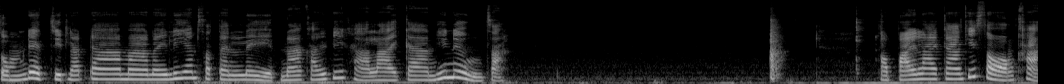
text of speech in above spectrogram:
สมเด็จจิตรลดามาในเลี่ยมสแตนเลสนะคะพี่ๆขารายการที่1จ้ะ ต่อไปรายการที่2ค่ะ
